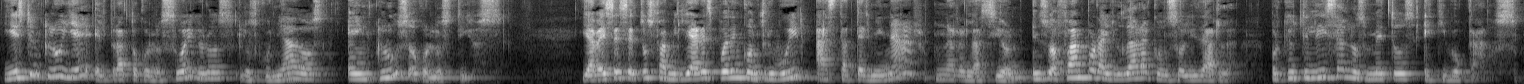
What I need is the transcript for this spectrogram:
Y esto incluye el trato con los suegros, los cuñados e incluso con los tíos. Y a veces estos familiares pueden contribuir hasta terminar una relación en su afán por ayudar a consolidarla, porque utilizan los métodos equivocados.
